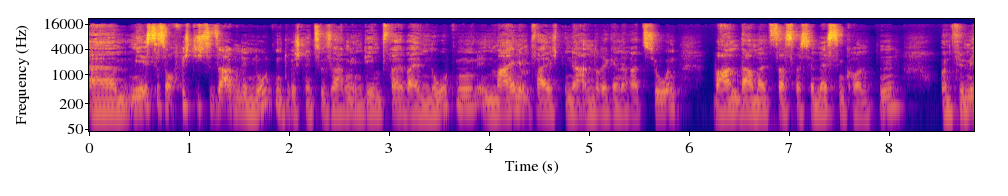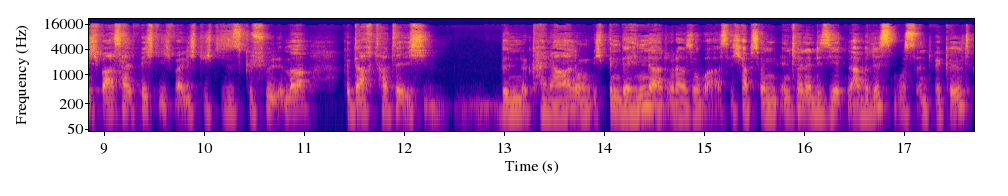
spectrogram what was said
Ähm, mir ist es auch wichtig zu sagen, den Notendurchschnitt zu sagen in dem Fall, weil Noten in meinem Fall, ich bin eine andere Generation, waren damals das, was wir messen konnten. Und für mich war es halt wichtig, weil ich durch dieses Gefühl immer gedacht hatte, ich bin, keine Ahnung, ich bin behindert oder sowas. Ich habe so einen internalisierten Ableismus entwickelt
